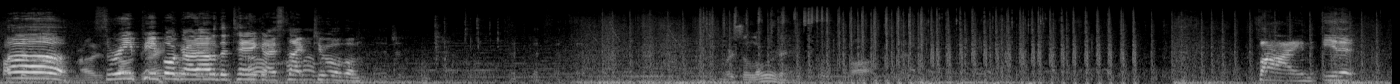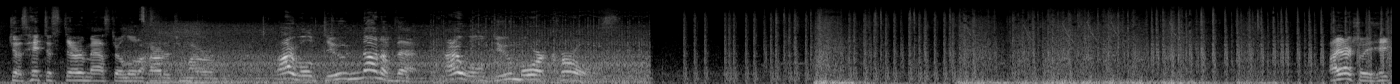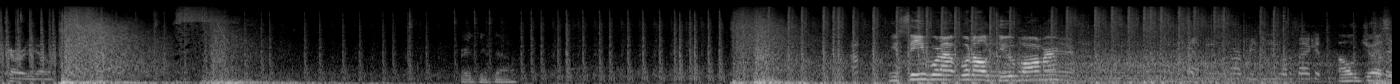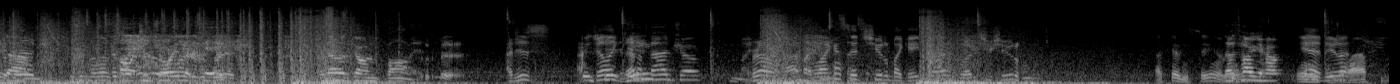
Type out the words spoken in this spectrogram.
Oh, three people got out of the tank and I oh, sniped two of them. Where's the Lord at? Fine, eat it. Just hit the Stairmaster a little harder tomorrow. I will do none of that. I will do more curls. I actually hate cardio. Where's he You see what I what I'll do, bomber? RPG, what a packet. I'll just um, I'll enjoy the cake, and then I was going vomit. I just, I feel like, Is that a bad joke? Bro. I, That might like I said, shoot him like eight times. Why didn't you shoot him? I couldn't see him. That's man. how you have. Yeah, dude, I- laughing.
